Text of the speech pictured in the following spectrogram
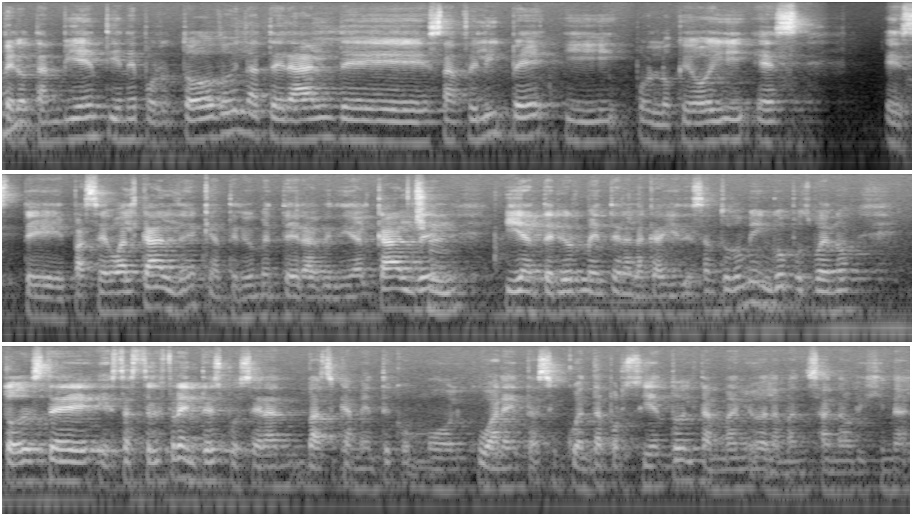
pero también tiene por todo el lateral de San Felipe y por lo que hoy es este Paseo Alcalde, que anteriormente era Avenida Alcalde y anteriormente era la calle de Santo Domingo, pues bueno, todo este estas tres frentes pues eran básicamente como el 40-50% del tamaño de la manzana original.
